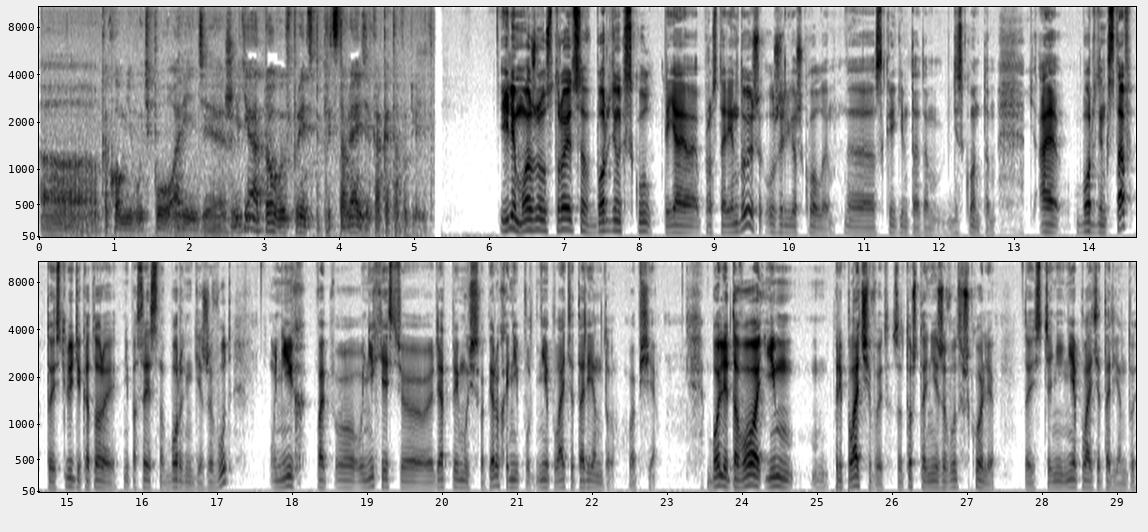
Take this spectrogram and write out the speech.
каком-нибудь по аренде жилья, то вы, в принципе, представляете, как это выглядит. Или можно устроиться в бординг school. Я просто арендую у жилье школы э, с каким-то там дисконтом. А бординг став, то есть люди, которые непосредственно в бординге живут, у них, у них есть э, ряд преимуществ. Во-первых, они не платят аренду вообще. Более того, им приплачивают за то, что они живут в школе. То есть они не платят аренду,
